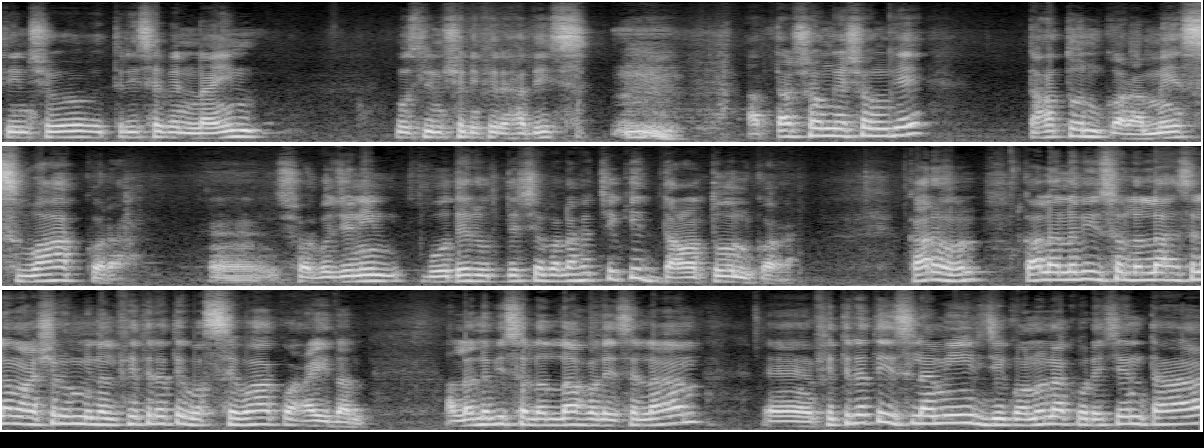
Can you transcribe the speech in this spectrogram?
তিনশো থ্রি সেভেন নাইন মুসলিম শরীফের হাদিস। আর তার সঙ্গে সঙ্গে দাঁতন করা মেসওয়াক করা সর্বজনীন বোধের উদ্দেশ্যে বলা হচ্ছে কি, দাঁতন করা। কারণ কালা নবী সাল্লাহ সাল্লাম আশরুম মিনাল ফিতরাতে ওয়াসেওয়াক ও আইদান। আল্লাহ নবী সাল্লাহ সাল্লাম ফিতরাতে ইসলামীর যে গণনা করেছেন, তার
